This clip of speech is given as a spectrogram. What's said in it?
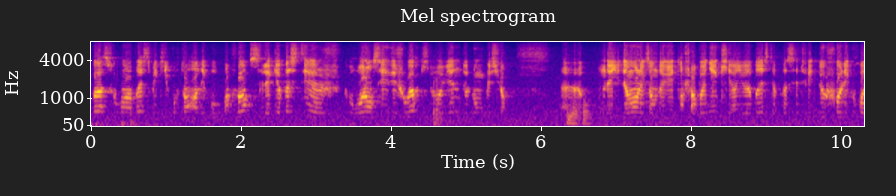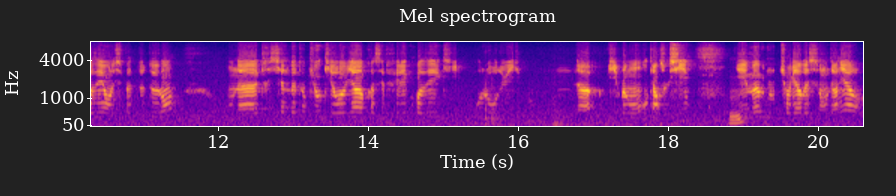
pas souvent à Brest, mais qui est pourtant un des gros points forts, c'est la capacité à relancer des joueurs qui reviennent de longues blessures. Euh, on a évidemment l'exemple de Gaëtan Charbonnier qui arrive à Brest après s'être fait deux fois les croisés en l'espace de deux ans. On a Christian Batocchio qui revient après s'être fait les croisés qui aujourd'hui n'a visiblement aucun souci. Mmh. Et même, tu regardes la saison dernière,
